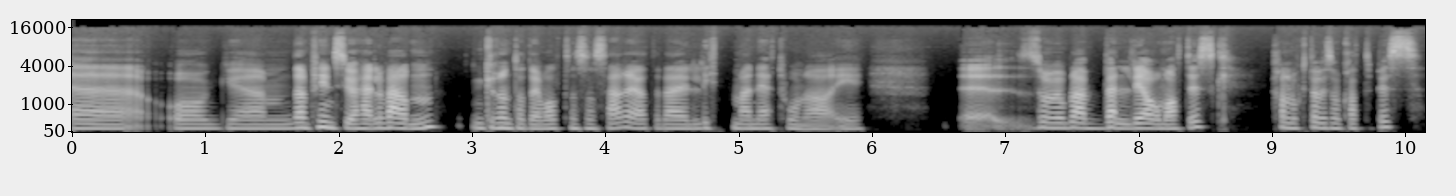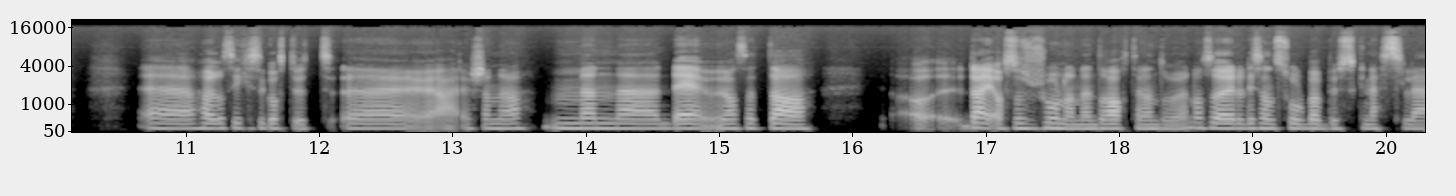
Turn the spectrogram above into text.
Eh, og eh, den finnes jo i hele verden. Grunnen til at jeg valgte en Sancerre, er at det er litt mer nedtoner i eh, jo Blanc er veldig aromatisk. Kan lukte litt som kattepiss. Eh, høres ikke så godt ut, eh, jeg skjønner det, men eh, det er uansett da eh, de assosiasjonene en drar til den druen. Og så er det litt sånn solbærbusk, nesle,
